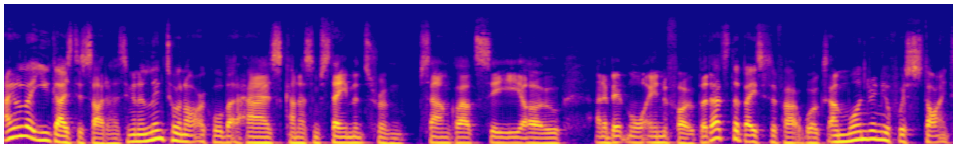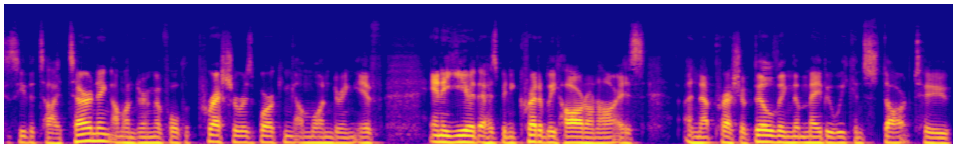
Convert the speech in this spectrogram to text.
I'm going to let you guys decide on this. I'm going to link to an article that has kind of some statements from SoundCloud CEO and a bit more info, but that's the basis of how it works. I'm wondering if we're starting to see the tide turning. I'm wondering if all the pressure is working. I'm wondering if in a year that has been incredibly hard on artists and that pressure building, that maybe we can start to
